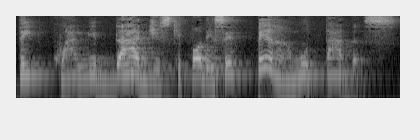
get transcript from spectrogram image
tem qualidades que podem ser permutadas.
